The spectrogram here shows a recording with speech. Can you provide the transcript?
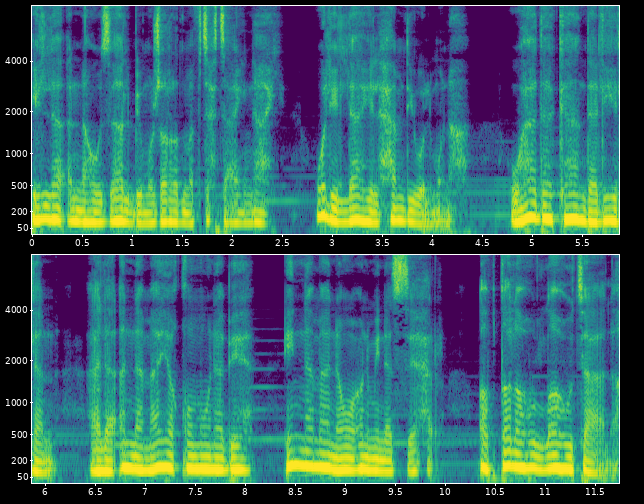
إلا أنه زال بمجرد ما فتحت عيناي. ولله الحمد والمنى. وهذا كان دليلا على أن ما يقومون به إنما نوع من السحر. أبطله الله تعالى.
